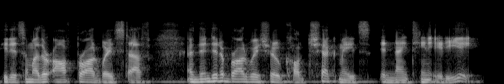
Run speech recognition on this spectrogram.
He did some other off Broadway stuff and then did a Broadway show called Checkmates in 1988.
